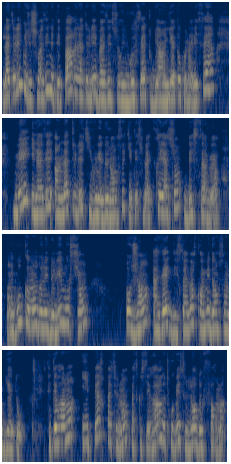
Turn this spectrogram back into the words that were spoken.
L'atelier que j'ai choisi n'était pas un atelier basé sur une recette ou bien un gâteau qu'on allait faire, mais il avait un atelier qui venait de lancer qui était sur la création des saveurs. En gros, comment donner de l'émotion aux gens avec des saveurs qu'on met dans son gâteau. C'était vraiment hyper passionnant parce que c'est rare de trouver ce genre de format.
